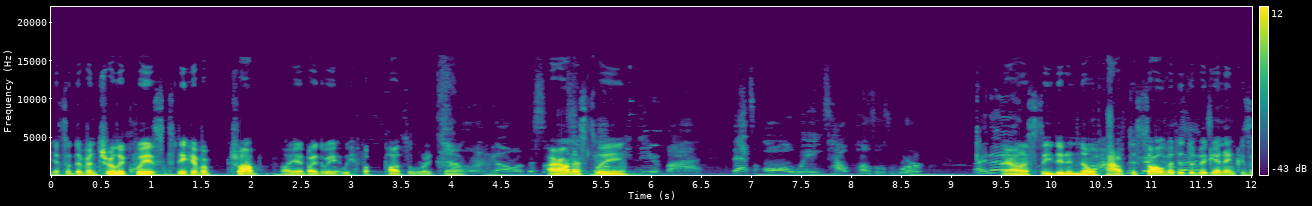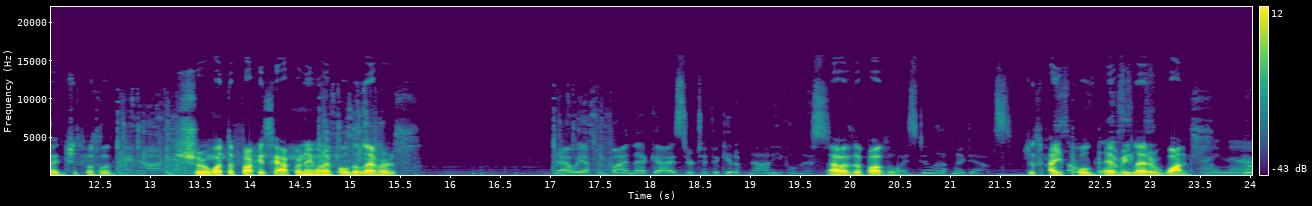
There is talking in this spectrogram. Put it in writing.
Yeah, so the ventriloquist, they have a trouble. Oh yeah, by the way, we have a puzzle right now. on, I honestly- gotta be nearby. That's always how puzzles work. I know. I honestly didn't know how to solve it at the beginning because I just wasn't sure what the fuck is happening when I pull the levers. Now we have to find that guy's certificate of non-evilness. That was the Though puzzle. Oh, I still have my doubts. Just I pulled every letter once. I know,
